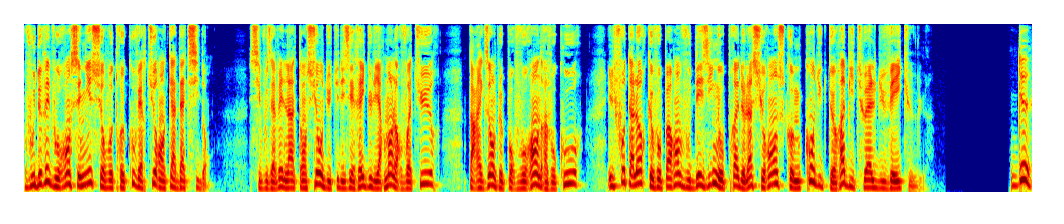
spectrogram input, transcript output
vous devez vous renseigner sur votre couverture en cas d'accident. Si vous avez l'intention d'utiliser régulièrement leur voiture, par exemple pour vous rendre à vos cours, il faut alors que vos parents vous désignent auprès de l'assurance comme conducteur habituel du véhicule. 2,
